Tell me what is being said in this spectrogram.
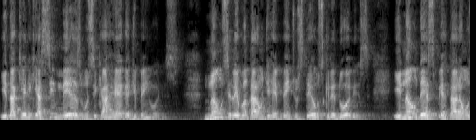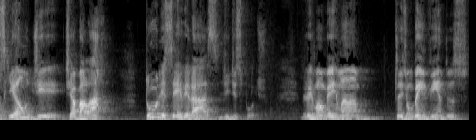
E daquele que a si mesmo se carrega de penhores. Não se levantarão de repente os teus credores, e não despertarão os que hão de te abalar? Tu lhes servirás de despojo. Meu irmão, minha irmã, sejam bem-vindos.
